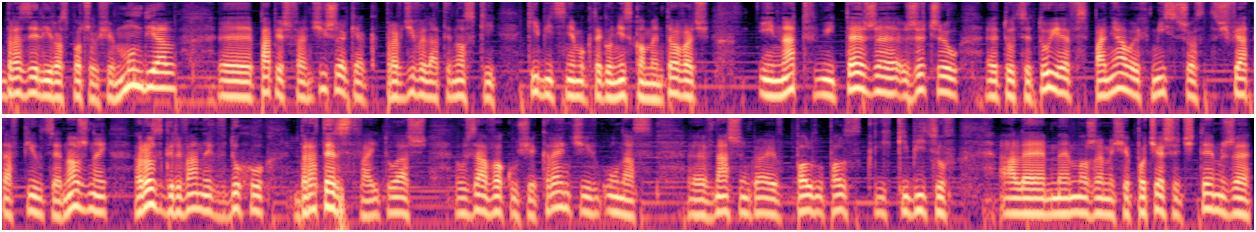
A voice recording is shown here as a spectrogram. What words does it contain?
w Brazylii rozpoczął się mundial. Papież Franciszek, jak prawdziwy latynoski kibic, nie mógł tego nie skomentować i na Twitterze życzył, e, tu cytuję, wspaniałych mistrzostw świata w piłce nożnej, rozgrywanych w duchu braterstwa. I tu aż łza wokół się kręci, u nas, e, w naszym kraju, pol, polskich kibiców, ale my możemy się pocieszyć tym, że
